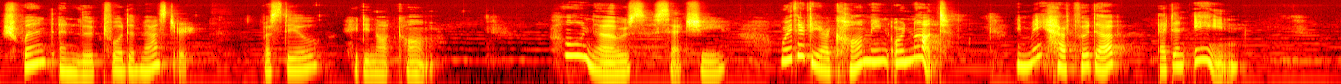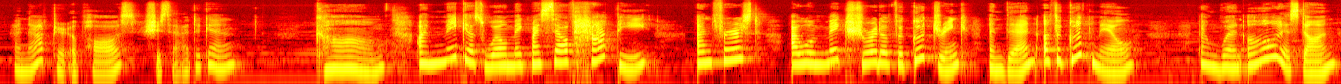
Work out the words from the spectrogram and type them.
she went and looked for the master, but still he did not come. Who knows, said she, whether they are coming or not? They may have put up at an inn. And after a pause, she said again, Come, I may as well make myself happy. And first, I will make sure of a good drink and then of a good meal. And when all is done,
